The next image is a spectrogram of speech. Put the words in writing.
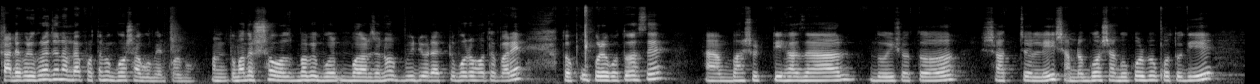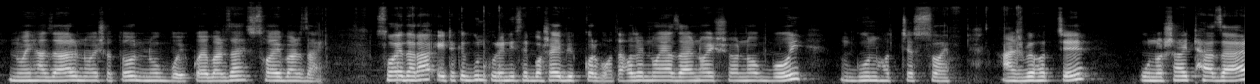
কাটাকুটি করার জন্য আমরা প্রথমে গোসাগু বের করব। মানে তোমাদের সহজভাবে বলার জন্য ভিডিওটা একটু বড় হতে পারে। তো উপরে কত আছে? বাষট্টি হাজার দুইশত সাতচল্লিশ। আমরা গোসাগু করব কত দিয়ে? নয় হাজার নয়শত নব্বই। কয়বার যায়? ছয়বার যায়। ছয় দ্বারা এটাকে গুণ করে নিচে বসায় বিয়োগ করব। তাহলে নয় হাজার নয়শো নব্বই গুণ হচ্ছে ছয়। আসবে হচ্ছে উনষাট হাজার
